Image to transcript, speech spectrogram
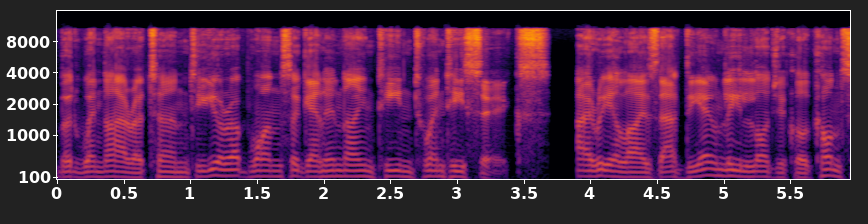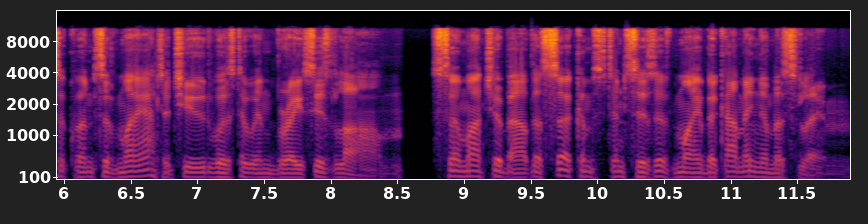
but when I returned to Europe once again in 1926, I realized that the only logical consequence of my attitude was to embrace Islam. So much about the circumstances of my becoming a Muslim.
